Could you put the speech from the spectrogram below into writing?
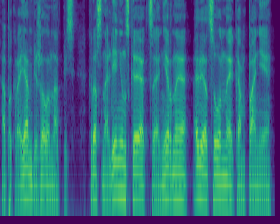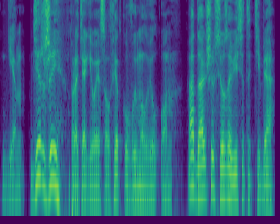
а по краям бежала надпись «Красноленинская акционерная авиационная компания «Ген». «Держи», — протягивая салфетку, вымолвил он. «А дальше все зависит от тебя.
